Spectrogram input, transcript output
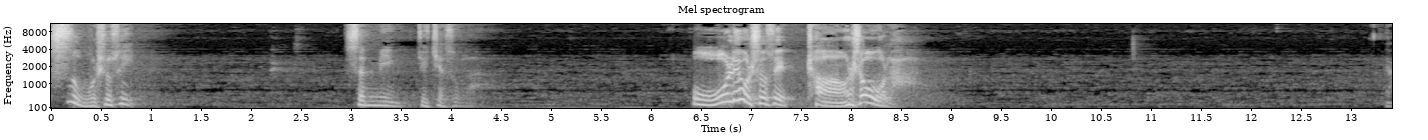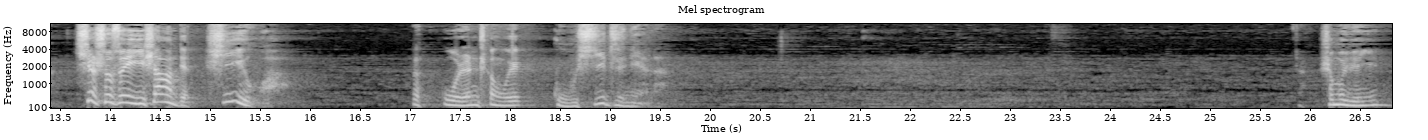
四五十岁，生命就结束了；五六十岁长寿了。七十岁以上的稀有啊，古人称为“古稀之年”了。什么原因？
